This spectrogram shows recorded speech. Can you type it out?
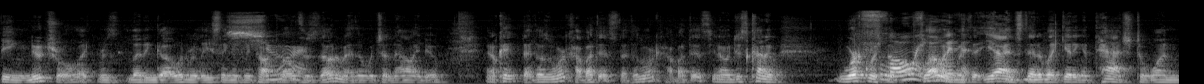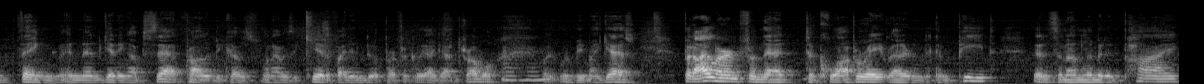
being neutral, like res- letting go and releasing, as we talked about with the Sedona method, which now I do. And okay, that doesn't work. How about this? That doesn't work. How about this? You know, just kind of work with Flowing the, flowing with with it. it. Yeah, instead of like getting attached to one thing and then getting upset, probably because when I was a kid, if I didn't do it perfectly, I got in trouble. Mm-hmm. Would, would be my guess. But I learned from that to cooperate rather than to compete. That it's an unlimited pie.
